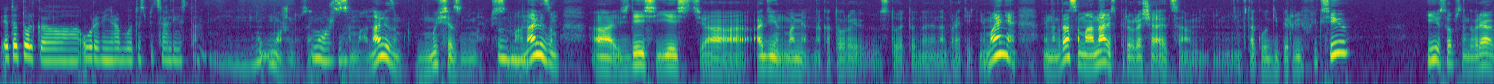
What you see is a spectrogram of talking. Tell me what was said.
это только уровень работы специалиста? Ну, можно заниматься можно. самоанализом. Мы все занимаемся угу. самоанализом. А, здесь есть а, один момент, на который стоит, наверное, обратить внимание. Иногда самоанализ превращается в такую гиперрефлексию, и, собственно говоря,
